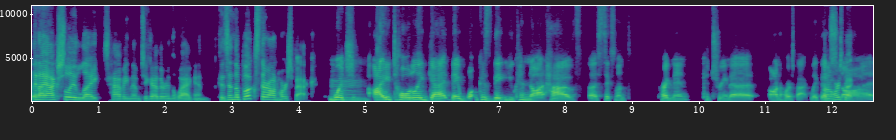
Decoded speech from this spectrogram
and I actually liked having them together in the wagon because in the books they're on horseback. which Mm. i totally get they because they you cannot have a six month pregnant Caitriona on horseback like On that's horseback. not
